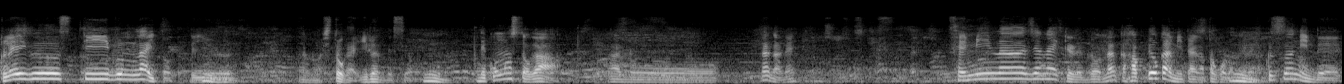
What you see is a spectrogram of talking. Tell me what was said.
クレイグ・スティーブン・ライトっていう、うんあの人がいるんですよ。うんでこの人があのーなんかねセミナーじゃないけれどなんか発表会みたいなところでね、うん複数人で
